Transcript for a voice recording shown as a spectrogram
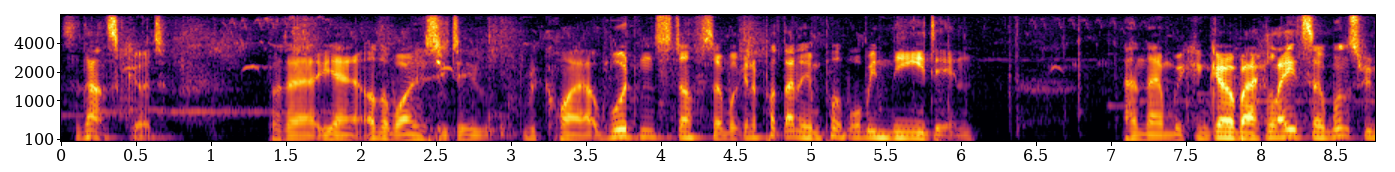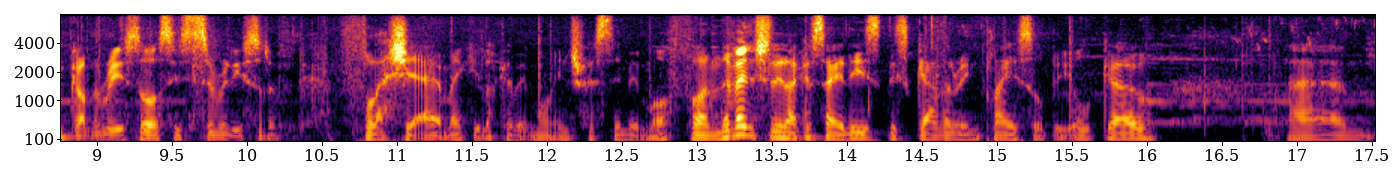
so that's good. But uh, yeah, otherwise you do require wood and stuff. So we're going to put that in, put what we need in, and then we can go back later once we've got the resources to really sort of flesh it out, make it look a bit more interesting, a bit more fun. And eventually, like I say, these this gathering place will be will go. Um,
